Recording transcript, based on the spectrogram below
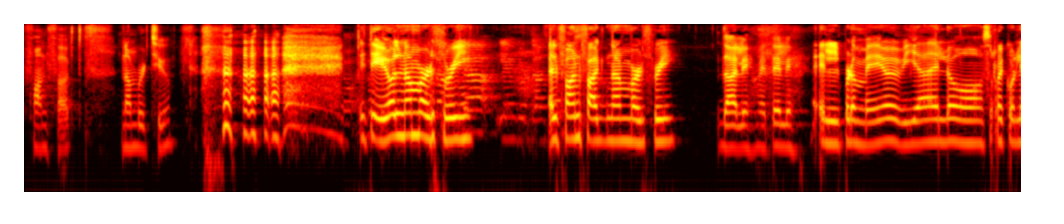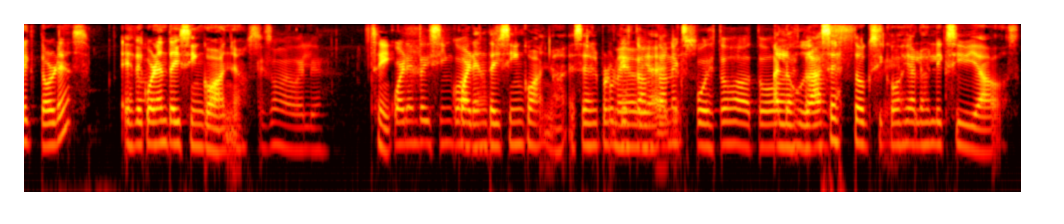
fun fact. Number two. Y te digo el number 3, el fun fact number 3. Dale, metele. El promedio de vida de los recolectores es de 45 años. Eso me duele. Sí. 45 años. 45 años. Ese es el Porque promedio de están de tan ellos. expuestos a todo. a los gases tóxicos y a los lixiviados.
